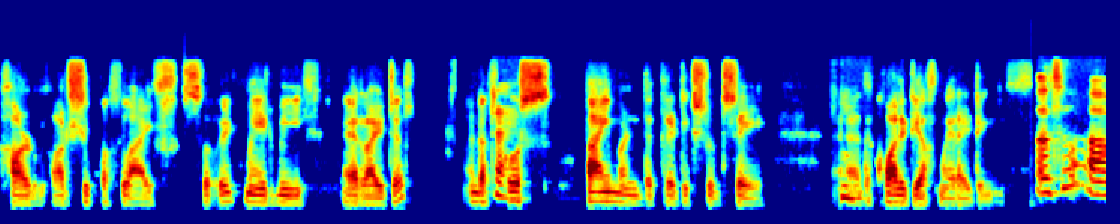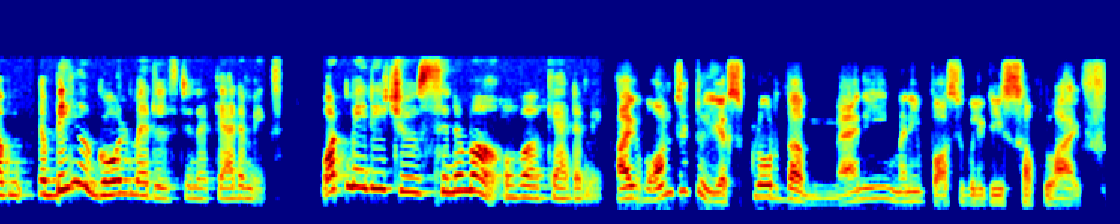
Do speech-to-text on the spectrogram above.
hard hardship of life. So it made me a writer, and of Right. course, time and the critics should say uh, the quality of my writing. Also, um, being a gold medalist in academics, what made you choose cinema over academics? I wanted to explore the many, many possibilities of life.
